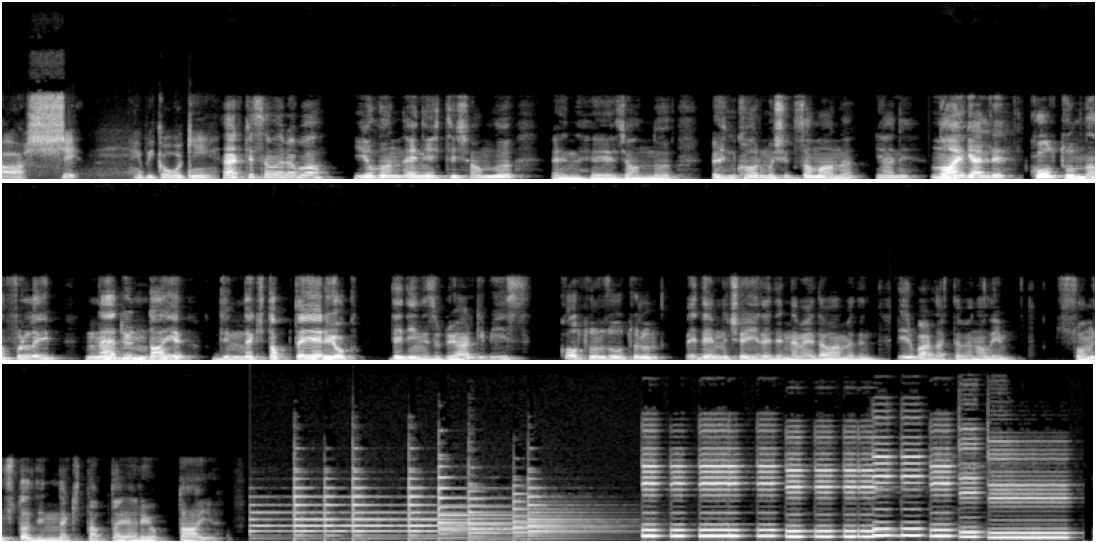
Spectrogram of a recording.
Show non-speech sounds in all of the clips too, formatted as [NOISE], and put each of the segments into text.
Oh shit. Here we go again. Herkese merhaba. Yılın en ihtişamlı, en heyecanlı, en karmaşık zamanı. Yani Noel geldi. Koltuğumdan fırlayıp ne dün dayı dinle kitapta yeri yok dediğinizi duyar gibiyiz. Koltuğunuza oturun ve demli çay ile dinlemeye devam edin. Bir bardak da ben alayım. Sonuçta dinle kitapta yeri yok dayı.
